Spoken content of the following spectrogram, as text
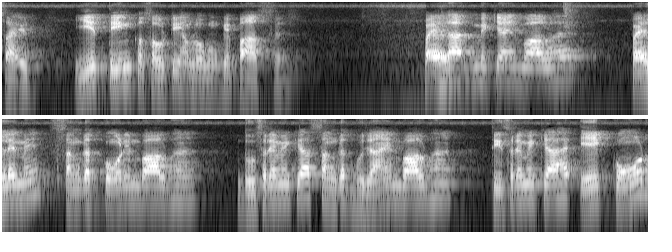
साइड ये तीन कसौटी हम लोगों के पास है। पहला में क्या इन्वॉल्व है? पहले में संगत कोण इन्वॉल्व हैं। दूसरे में क्या संगत भुजाएँ इन्वॉल्व हैं? तीसरे में क्या है एक कोण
